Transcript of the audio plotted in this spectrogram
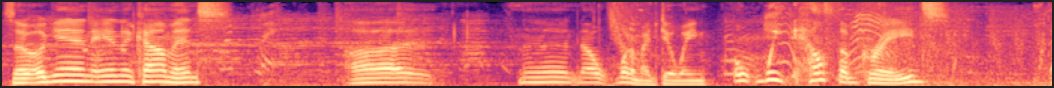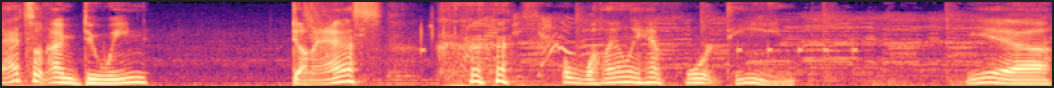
So again, in the comments, uh, uh, no, what am I doing? Oh, wait, health upgrades. That's what I'm doing, dumbass. oh, well, I only have 14. Yeah,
